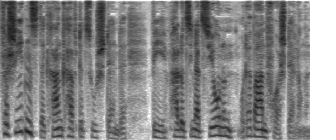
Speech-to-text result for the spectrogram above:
verschiedenste krankhafte Zustände wie Halluzinationen oder Wahnvorstellungen.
